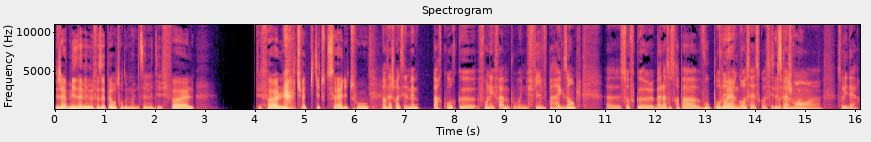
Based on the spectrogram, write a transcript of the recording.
Déjà mes amis me faisaient peur autour de moi, ils me disaient Mm. mais t'es folle, t'es folle, tu vas te piquer toute seule et tout. En fait, je crois que c'est le même parcours que font les femmes pour une FIV, par exemple. Euh, sauf que bah là, ce sera pas vous pour vivre Ouais. une grossesse. quoi. C'est ça, totalement euh, solidaire.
